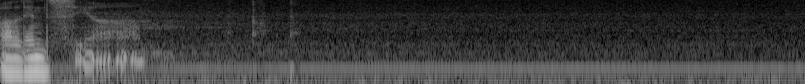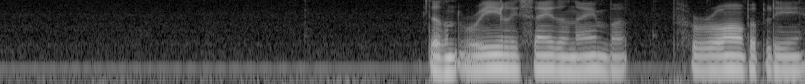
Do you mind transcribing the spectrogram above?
Valencia. Doesn't really say the name, but probably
